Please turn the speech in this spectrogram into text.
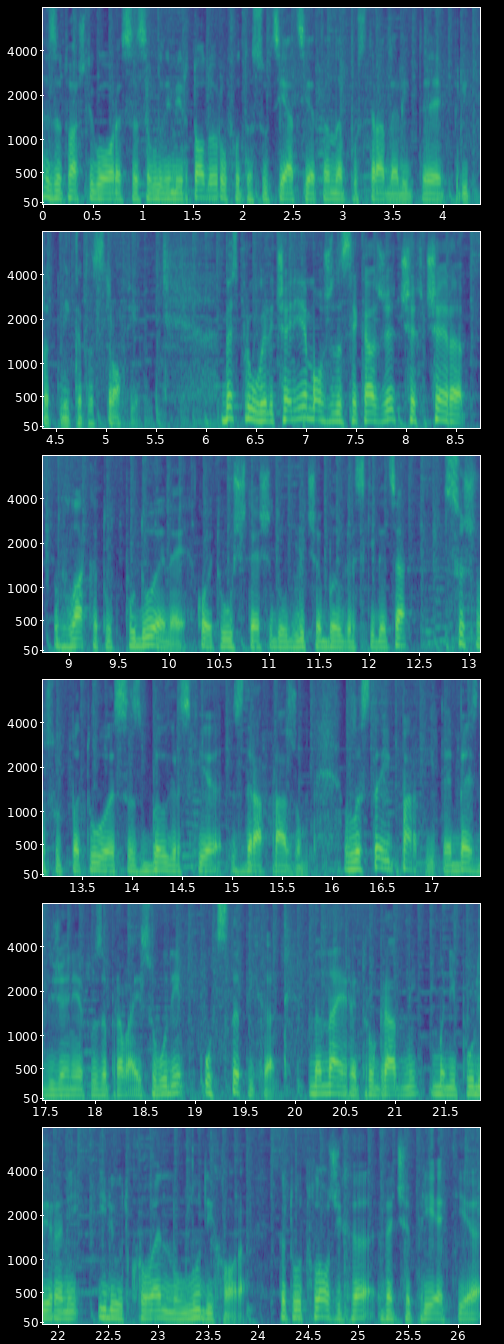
За това ще говоря с Владимир Тодоров от Асоциацията на пострадалите при пътни катастрофи. Без преувеличение може да се каже, че вчера влакът от подуене, който уж щеше да отвлича български деца, всъщност отпътува с българския здрав разум. Властта и партиите без Движението за права и свободи отстъпиха на най-ретроградни, манипулирани или откровенно луди хора – като отложиха вече приятия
